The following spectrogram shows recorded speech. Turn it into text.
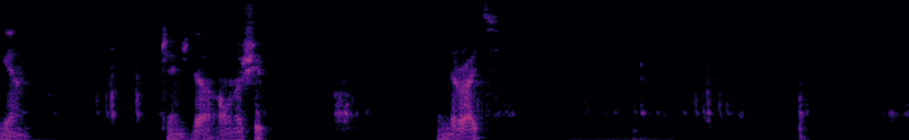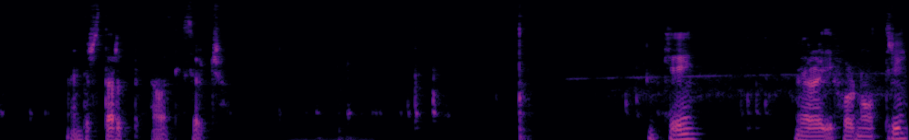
again change the ownership and the rights. And start Elasticsearch okay we are ready for node 3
